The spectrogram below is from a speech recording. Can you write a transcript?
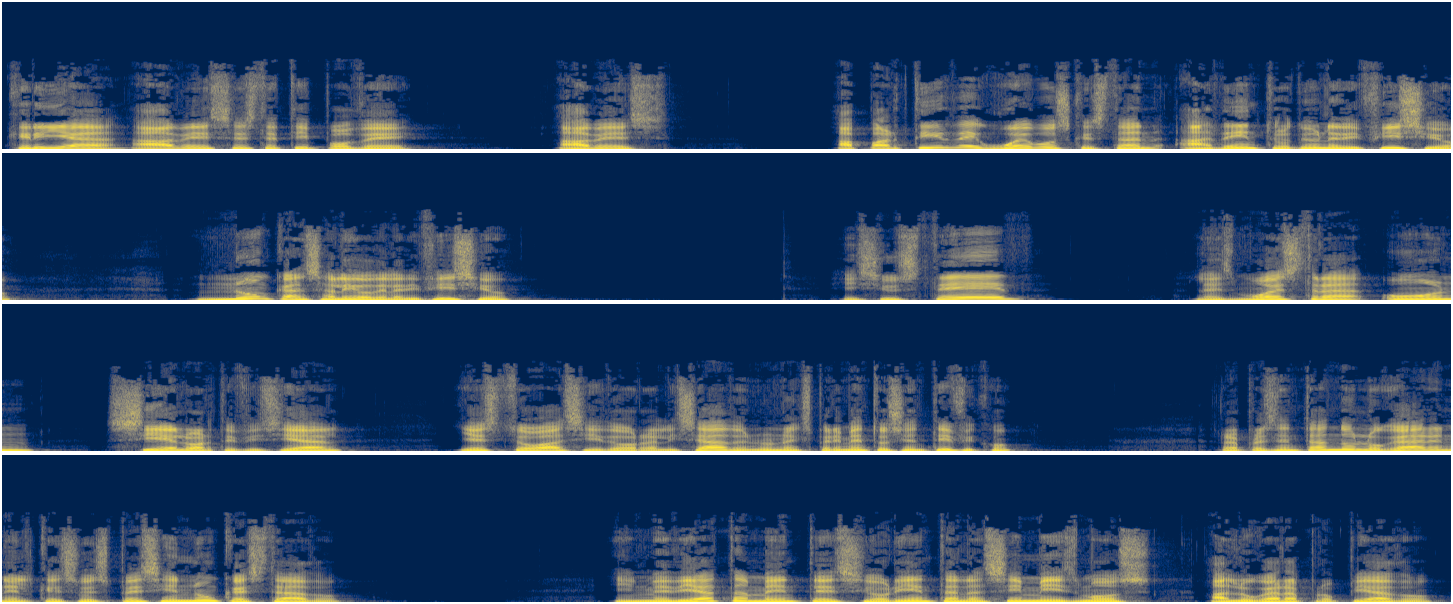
cría aves, este tipo de aves, a partir de huevos que están adentro de un edificio, nunca han salido del edificio, y si usted les muestra un cielo artificial, y esto ha sido realizado en un experimento científico, representando un lugar en el que su especie nunca ha estado, inmediatamente se orientan a sí mismos al lugar apropiado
